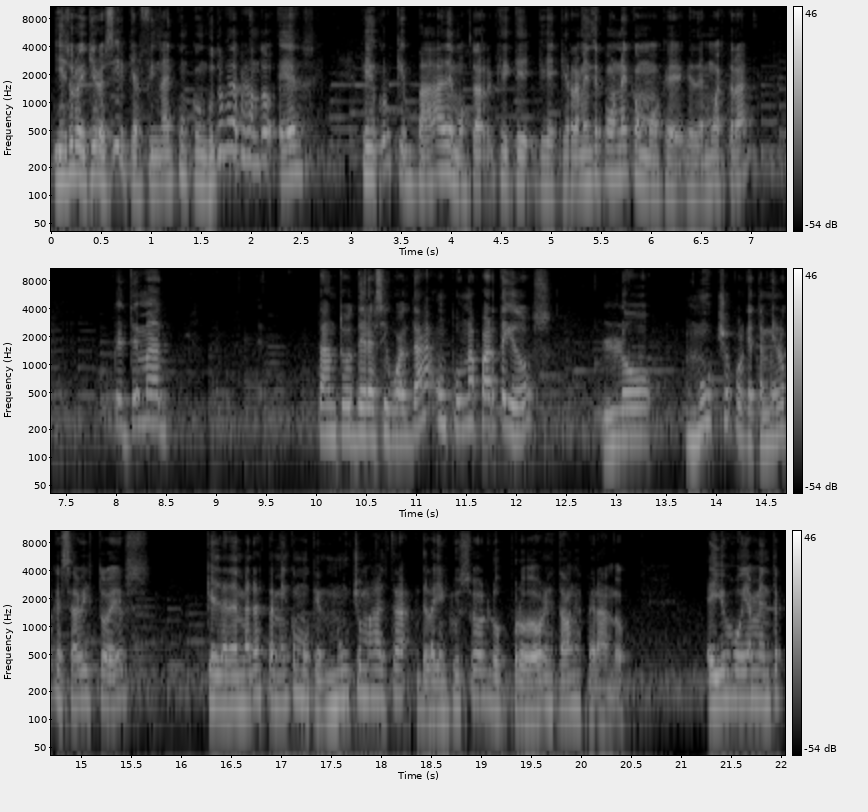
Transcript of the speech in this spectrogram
Y eso es lo que quiero decir, que al final con, con lo que está pasando es que yo creo que va a demostrar, que, que, que, que realmente pone como que demuestra el tema tanto de desigualdad, por una parte y dos, lo mucho, porque también lo que se ha visto es que la demanda es también como que mucho más alta de la que incluso los proveedores estaban esperando. Ellos obviamente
